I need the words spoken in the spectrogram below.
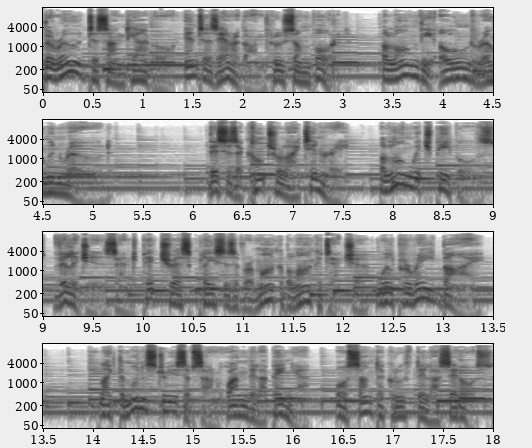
The road to Santiago enters Aragon through Somport, along the old Roman road. This is a cultural itinerary along which peoples, villages and picturesque places of remarkable architecture will parade by, like the monasteries of San Juan de la Peña or Santa Cruz de la Serós.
